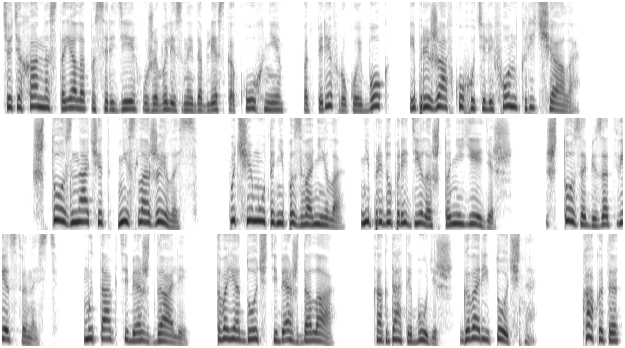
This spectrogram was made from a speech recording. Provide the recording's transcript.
Тетя Ханна стояла посреди уже вылизанной до блеска кухни, подперев рукой бок и, прижав к уху телефон, кричала. «Что значит «не сложилось»? Почему ты не позвонила? Не предупредила, что не едешь? Что за безответственность? Мы так тебя ждали. Твоя дочь тебя ждала. Когда ты будешь? Говори точно. Как это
